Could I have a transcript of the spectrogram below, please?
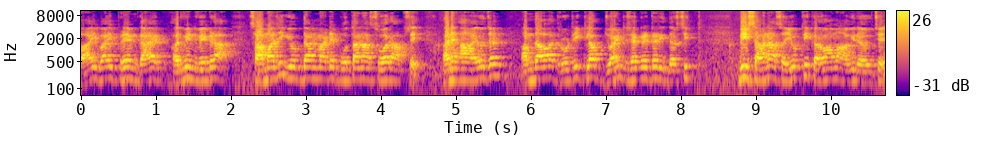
ભાઈ ભાઈ પ્રેમ ગાયક અરવિંદ વેગડા સામાજિક યોગદાન માટે પોતાના સ્વર આપશે અને આ આયોજન Ahmedabad rotary club joint secretary Darshit B શાહના સહયોગથી કરવામાં આવી રહ્યું છે.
